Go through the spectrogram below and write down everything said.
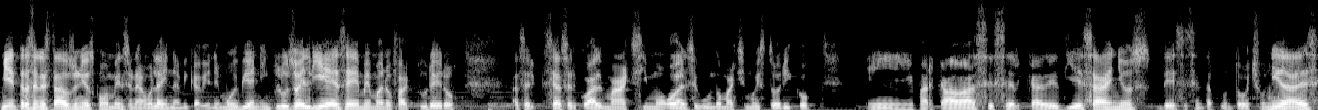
Mientras en Estados Unidos, como mencionamos, la dinámica viene muy bien. Incluso el ISM manufacturero se acercó al máximo o al segundo máximo histórico eh, marcaba hace cerca de 10 años de 60.8 unidades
